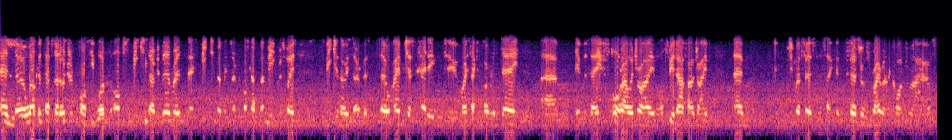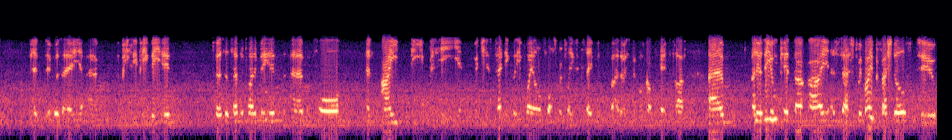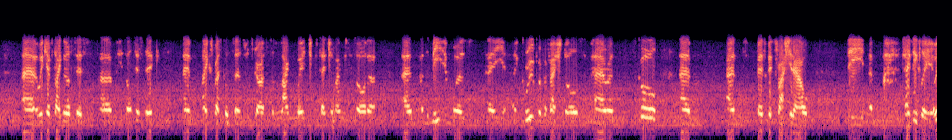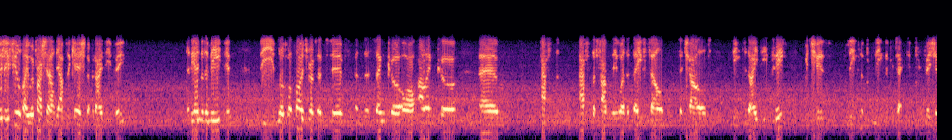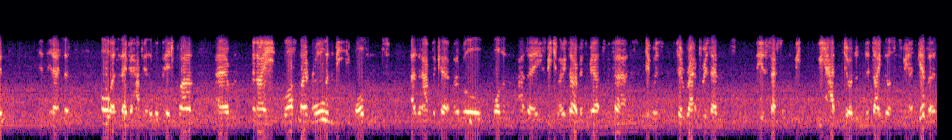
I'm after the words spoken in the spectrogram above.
Hello, welcome to episode 141 of Speech Therapy Murmurers, the speech and language therapy podcast by me, Chris Wade, speech and language therapist. So I'm just heading to my second appointment of the day. Um, it was a four hour drive, or three and a half hour drive, um, between my first and the second. The first one was right around the corner from our house, and it was a, um, a PCP meeting, person-centered planning meeting, um, for an is technically Wales loss replacing statement, but I know it's a bit more complicated than that. Um, and it was a young kid that I assessed with my professionals to, uh, we gave a diagnosis, um, he's autistic, and I expressed concerns with regards to language, potential language disorder, and, and the meeting was a, a group of professionals, parents, school, um, and basically thrashing out the um, technically it feels like we're thrashing out the application of an IDP. At the end of the meeting, the local authority representative and the SENCo or ALNCo um, asked, the, asked the family whether they felt the child needs an IDP, which is legally, protected provision in, in essence, or whether they'd be happy with a one-page plan. Um, and I, whilst my role in the meeting wasn't as an advocate, my role wasn't as a speech and language therapist. To be, to be fair, it was to represent the assessment we we had done and the diagnosis we had given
